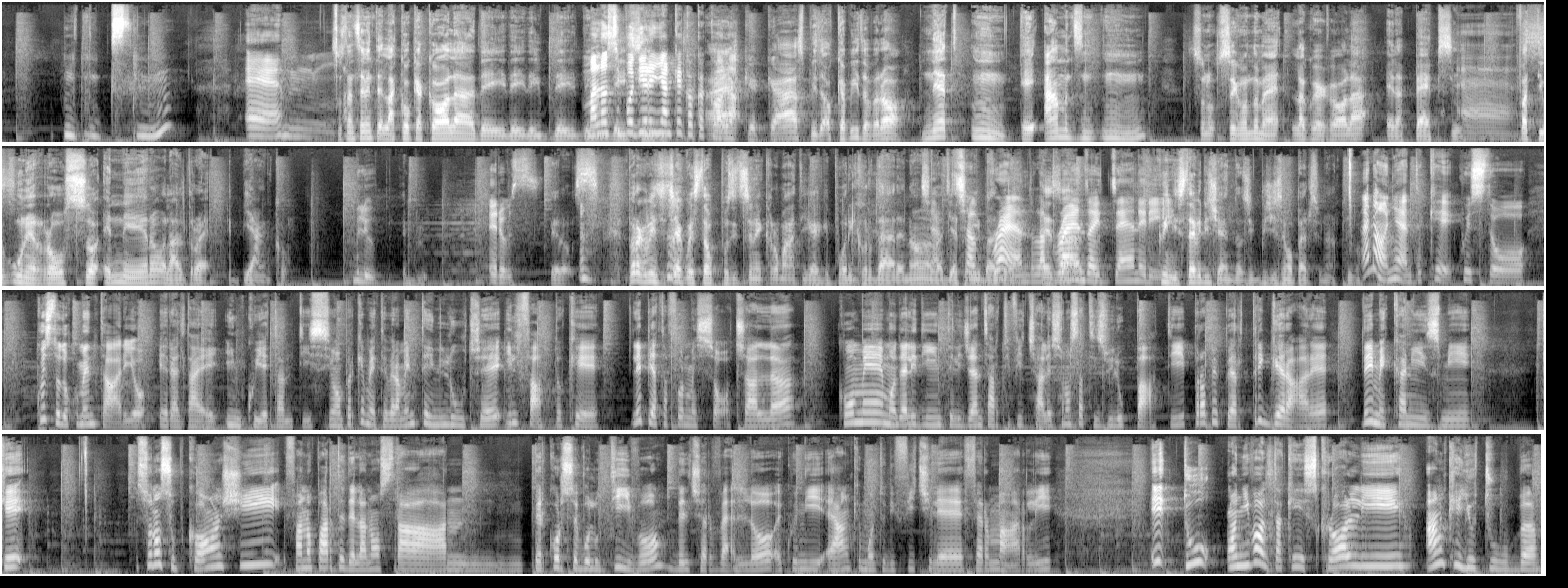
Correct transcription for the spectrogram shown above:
Ehm, Sostanzialmente la Coca-Cola dei... dei, dei, dei- Ma non si può dire siti. neanche Coca-Cola. Eh, che caspita, ho capito però. Net mm, e Amazon mm, sono secondo me la Coca-Cola e la Pepsi. eh, Infatti uno è rosso e nero, l'altro è, è bianco blu e blu e rosso. però come si c'è questa opposizione cromatica che può ricordare, no? Certo, c'è il diatriba brand, tra- la Esatto. brand identity. Quindi stavi dicendo, qui ci siamo persi un attimo. Eh no, niente, che questo, questo documentario in realtà è inquietantissimo perché mette veramente in luce il fatto che le piattaforme social come modelli di intelligenza artificiale sono stati sviluppati proprio per triggerare dei meccanismi che sono subconsci, fanno parte del nostro percorso evolutivo del cervello e quindi è anche molto difficile fermarli. E tu ogni volta che scrolli anche YouTube,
